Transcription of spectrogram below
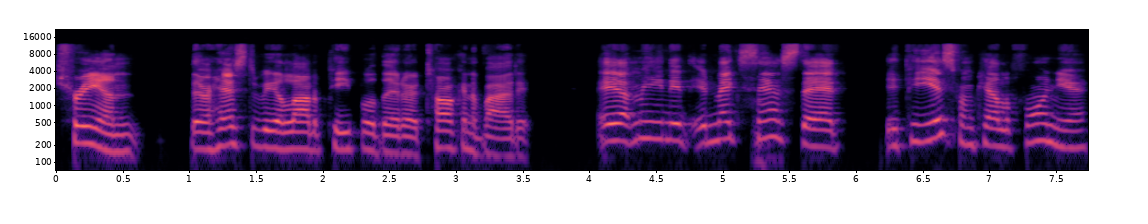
trend, there has to be a lot of people that are talking about it. I mean, it, it makes sense that if he is from California,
